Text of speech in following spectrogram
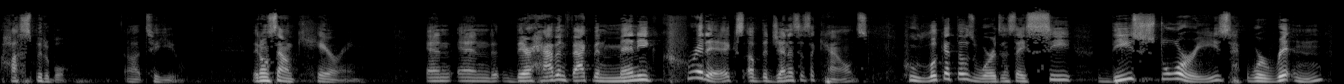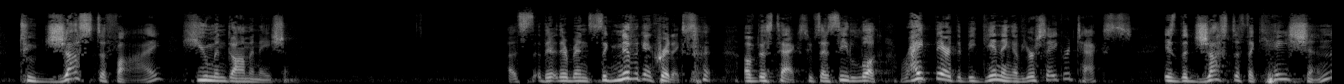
hospitable uh, to you. They don't sound caring. And, and there have, in fact, been many critics of the Genesis accounts who look at those words and say, see, these stories were written to justify human domination. Uh, there, there have been significant critics of this text who've said, see, look, right there at the beginning of your sacred texts is the justification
